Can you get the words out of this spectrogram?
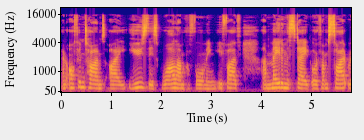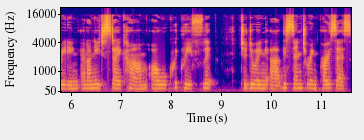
And oftentimes I use this while I'm performing. If I've uh, made a mistake or if I'm sight reading and I need to stay calm, I will quickly flip to doing uh, this centering process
